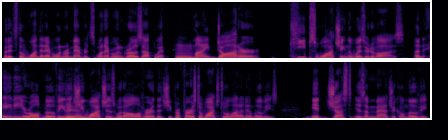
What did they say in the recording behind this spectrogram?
but it's the one that everyone remembers. It's one everyone grows up with. Mhm. My daughter keeps watching The Wizard of Oz, an 80 year old movie that Yeah. she watches with all of her, that she prefers to watch to a lot of new movies. It just is a magical movie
